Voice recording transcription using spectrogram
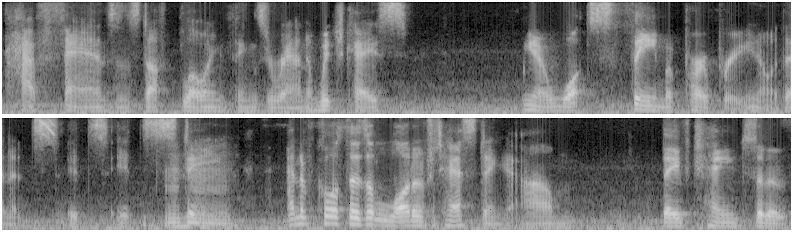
have fans and stuff blowing things around? In which case, you know, what's theme appropriate? You know, then it's it's it's Steam, and of course, there's a lot of testing. Um, they've changed sort of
